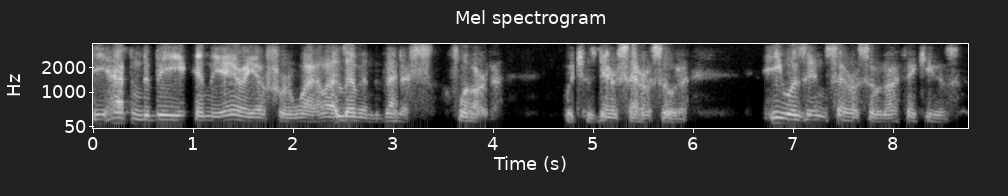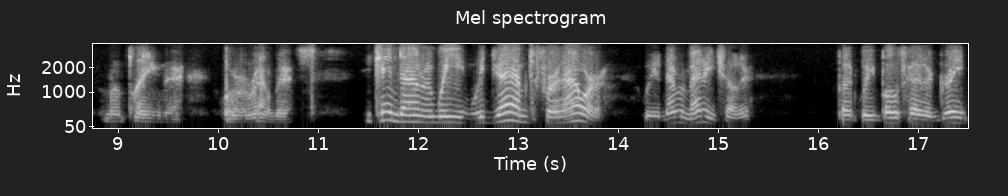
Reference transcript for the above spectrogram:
He happened to be in the area for a while. I live in Venice, Florida, which is near Sarasota. He was in Sarasota. I think he was playing there or around there. he came down and we, we jammed for an hour. We had never met each other, but we both had a great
